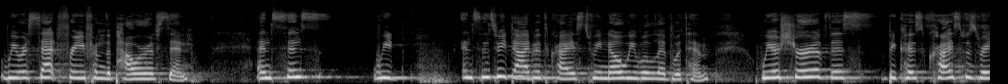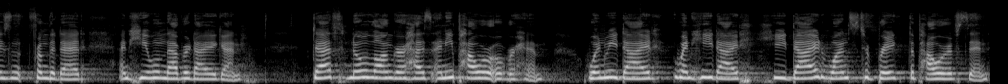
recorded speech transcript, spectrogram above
we were set free from the power of sin. And since we and since we died with Christ, we know we will live with him. We are sure of this because Christ was raised from the dead, and he will never die again. Death no longer has any power over him. When we died, when he died, he died once to break the power of sin.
